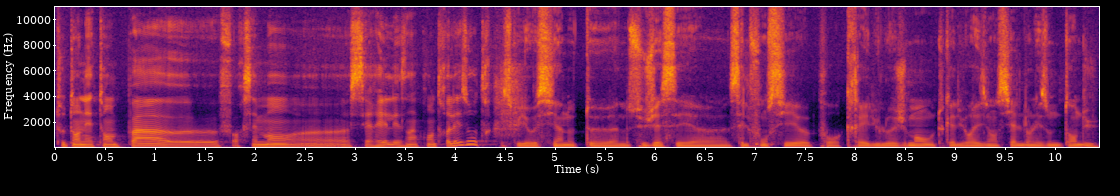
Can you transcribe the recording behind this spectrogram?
tout en n'étant pas euh, forcément serrés les uns contre les autres. Parce qu'il y a aussi un autre, un autre sujet, c'est le foncier pour créer du logement, ou en tout cas du résidentiel dans les zones tendues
